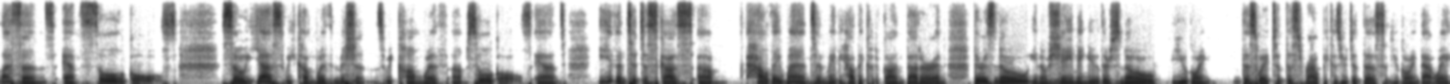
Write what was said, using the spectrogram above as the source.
lessons and soul goals. So, yes, we come with missions, we come with um, soul goals, and even to discuss um, how they went and maybe how they could have gone better. And there is no, you know, shaming you. There's no you going this way to this route because you did this and you going that way.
